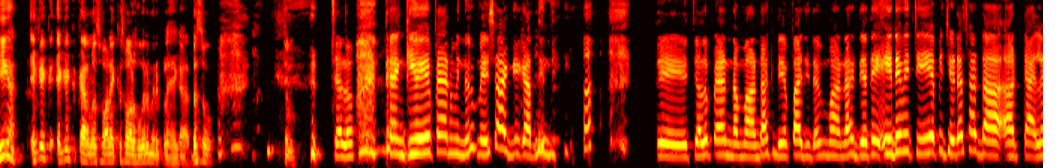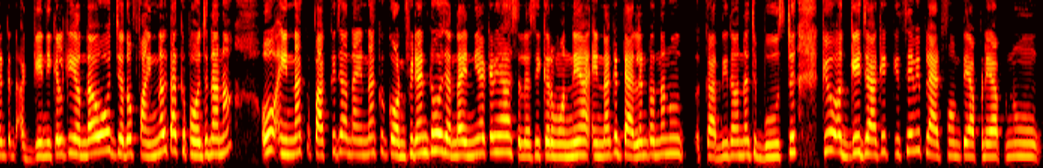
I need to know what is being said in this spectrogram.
ਠੀਕ ਆ? ਇੱਕ ਇੱਕ ਇੱਕ ਇੱਕ ਕਰ ਲਓ ਸਵਾਲ ਇੱਕ ਸਵਾਲ ਹੋਰ ਮੇਰੇ ਕੋਲ ਹੈਗਾ ਦੱਸੋ। ਚਲੋ। ਚਲੋ ਥੈਂਕ ਯੂ ਇਹ ਭੈਣ ਮੈਨੂੰ ਹਮੇਸ਼ਾ ਅੱਗੇ ਕਰ ਦਿੰਦੀ। ਤੇ ਚਲੋ ਭੈਣ ਦਾ ਮਾਣ ਰੱਖਦੇ ਆ, ਭਾਜੀ ਦਾ ਵੀ ਮਾਣ ਰੱਖਦੇ ਆ, ਤੇ ਇਹਦੇ ਵਿੱਚ ਇਹ ਹੈ ਵੀ ਜਿਹੜਾ ਸਾਡਾ ਟੈਲੈਂਟ ਅੱਗੇ ਨਿਕਲ ਕੇ ਆਉਂਦਾ, ਉਹ ਜਦੋਂ ਫਾਈਨਲ ਤੱਕ ਪਹੁੰਚਦਾ ਨਾ, ਉਹ ਇੰਨਾ ਕੁ ਪੱਕ ਜਾਂਦਾ, ਇੰਨਾ ਕੁ ਕੌਨਫੀਡੈਂਟ ਹੋ ਜਾਂਦਾ, ਇੰਨੀਆਂ ਕੁ ਰਿਹਾਸਲ ਅਸੀਂ ਕਰਵਾਉਂਦੇ ਆ, ਇੰਨਾ ਕੁ ਟੈਲੈਂਟ ਉਹਨਾਂ ਨੂੰ ਕਰਦੀ ਦਾ ਉਹਨਾਂ 'ਚ ਬੂਸਟ ਕਿ ਉਹ ਅੱਗੇ ਜਾ ਕੇ ਕਿਸੇ ਵੀ ਪਲੇਟਫਾਰਮ ਤੇ ਆਪਣੇ ਆਪ ਨੂੰ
